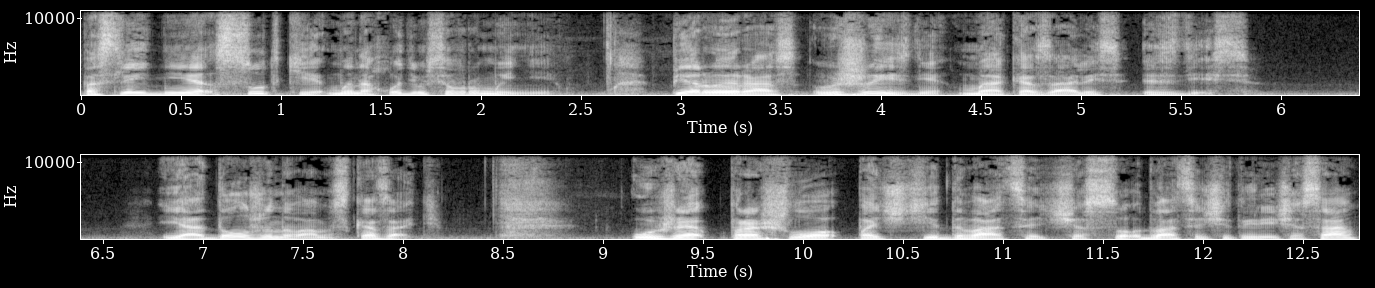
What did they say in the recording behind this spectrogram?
Последние сутки мы находимся в Румынии. Первый раз в жизни мы оказались здесь. Я должен вам сказать, уже прошло почти 20 часов, 24 часа,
